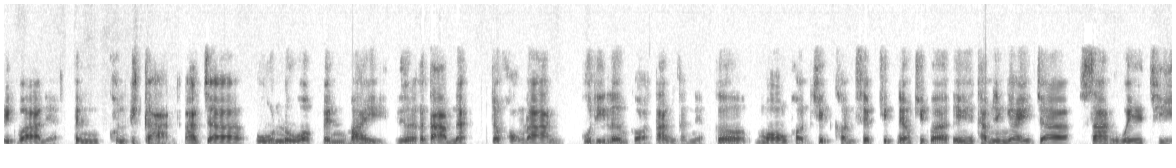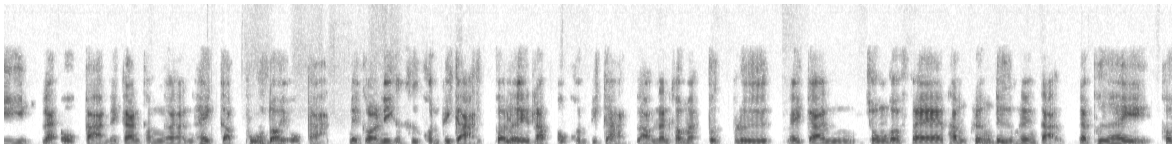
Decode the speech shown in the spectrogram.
ภิตว่าเนี่ยเป็นคนพิการ อาจจะหูหนวกเป็นใบ้หรืออะไรก็ตามนะ เจ้าของร้านผู้ที่เริ่มก่อตั้งกันเนี่ยก็มองคอนคิด concept คิดแนวคิดว่าเอ๊ะทำยังไงจะสร้างเวทีและโอกาสในการทำงานให้กับผู้ด้อยโอกาส ในกรณีก็คือคนพิการ ก็เลยรับเอาคนพิการเหล่านั้นเข้ามาฝึกปรือในการชงกาแฟทำเครื่องดื่มอะไรต่างๆ แต่เพื่อให้เขา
